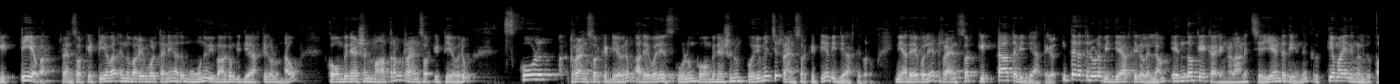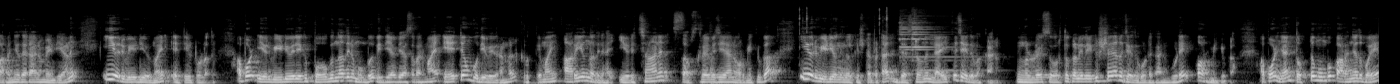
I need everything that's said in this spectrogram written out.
കിട്ടിയവർ ട്രാൻസ്ഫർ കിട്ടിയവർ എന്ന് പറയുമ്പോൾ തന്നെ അത് മൂന്ന് വിഭാഗം വിദ്യാർത്ഥികൾ ഉണ്ടാവും. കോമ്പിനേഷൻ മാത്രം ട്രാൻസ്ഫർ കിട്ടിയവരും സ്കൂൾ ട്രാൻസ്ഫർ കിട്ടിയവരും അതേപോലെ സ്കൂളും കോമ്പിനേഷനും ഒരുമിച്ച് ട്രാൻസ്ഫർ കിട്ടിയ വിദ്യാർത്ഥികളും. ഇനി അതേപോലെ ട്രാൻസ്ഫർ കിട്ടാത്ത വിദ്യാർത്ഥികൾ ഇത്തരത്തിലുള്ള വിദ്യാർത്ഥികളെല്ലാം എന്തൊക്കെ കാര്യങ്ങളാണ് ചെയ്യേണ്ടത് എന്ന് കൃത്യമായി നിങ്ങൾക്ക് പറഞ്ഞു തരാനും വേണ്ടിയാണ് ഈ ഒരു വീഡിയോയുമായി എത്തിയിട്ടുള്ളത്. അപ്പോൾ ഈ ഒരു വീഡിയോയിലേക്ക് പോകുന്നതിന് മുമ്പ് വിദ്യാഭ്യാസപരമായ ഏറ്റവും പുതിയ വിവരങ്ങൾ കൃത്യമായി അറിയുന്നതിനായി ഈ ഒരു ചാനൽ സബ്സ്ക്രൈബ് ചെയ്യാൻ ഓർമ്മിക്കുക. ഈ ഒരു വീഡിയോ നിങ്ങൾക്ക് ഇഷ്ടപ്പെട്ടാൽ ജസ്റ്റ് ഒന്ന് ലൈക്ക് ചെയ്ത് വെക്കാനും നിങ്ങളുടെ സുഹൃത്തുക്കളിലേക്ക് ഷെയർ ചെയ്ത് കൊടുക്കാൻ കൂടി ഓർമ്മിക്കുക. അപ്പോൾ ഞാൻ തൊട്ട് മുമ്പ് പറഞ്ഞതുപോലെ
